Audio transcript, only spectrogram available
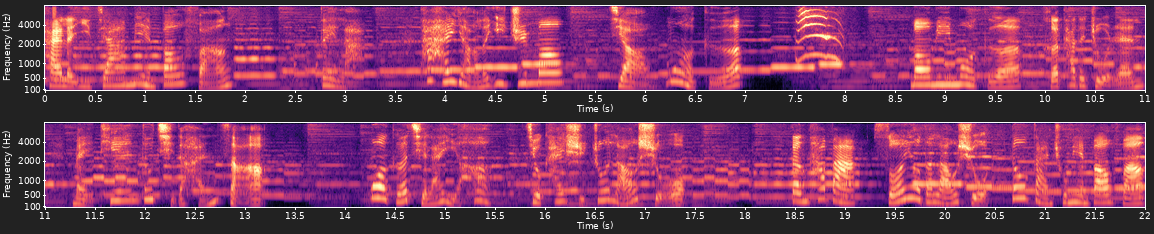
开了一家面包房。对了，她还养了一只猫，叫莫格。猫咪莫格和它的主人每天都起得很早。莫格起来以后，就开始捉老鼠。等他把所有的老鼠都赶出面包房，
